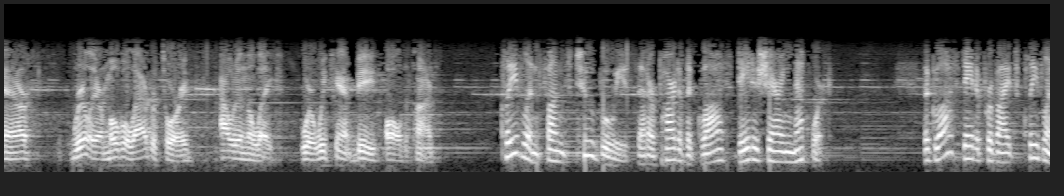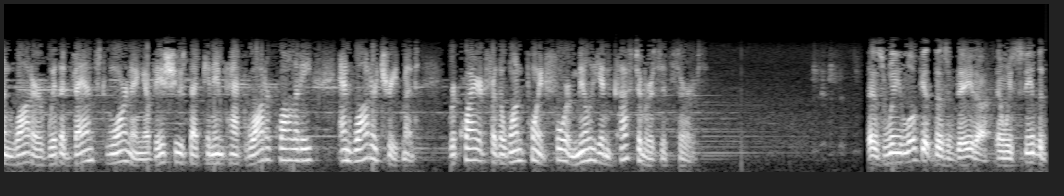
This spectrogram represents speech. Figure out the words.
and our, really our mobile laboratory out in the lake where we can't be all the time. Cleveland funds two buoys that are part of the GLOS data sharing network. The GLOS data provides Cleveland Water with advanced warning of issues that can impact water quality and water treatment required for the 1.4 million customers it serves. As we look at this data and we see the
